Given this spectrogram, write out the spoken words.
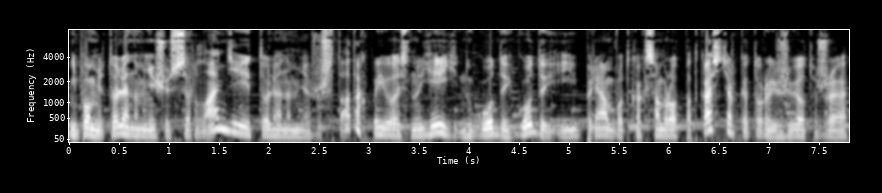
Не помню, то ли она мне еще с Ирландии, то ли она мне в Штатах появилась, но ей ну, годы и годы, и прям вот как сам Род подкастер, который живет уже а,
